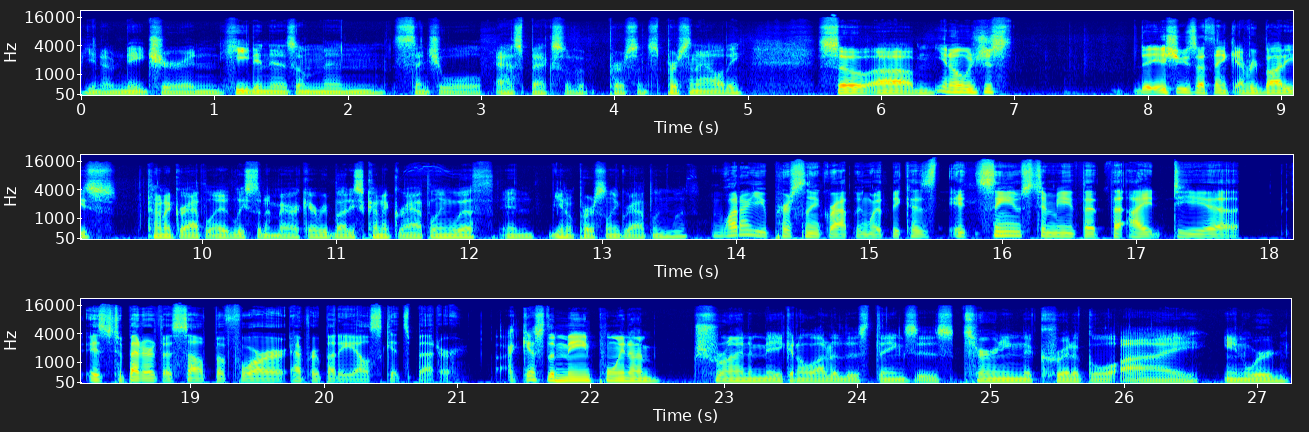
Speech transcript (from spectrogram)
you know nature and hedonism and sensual aspects of a person's personality so um, you know it was just the issues i think everybody's kind of grappling at least in america everybody's kind of grappling with and you know personally grappling with What are you personally grappling with? Because it seems to me that the idea is to better the self before everybody else gets better. I guess the main point I'm trying to make in a lot of those things is turning the critical eye inward.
